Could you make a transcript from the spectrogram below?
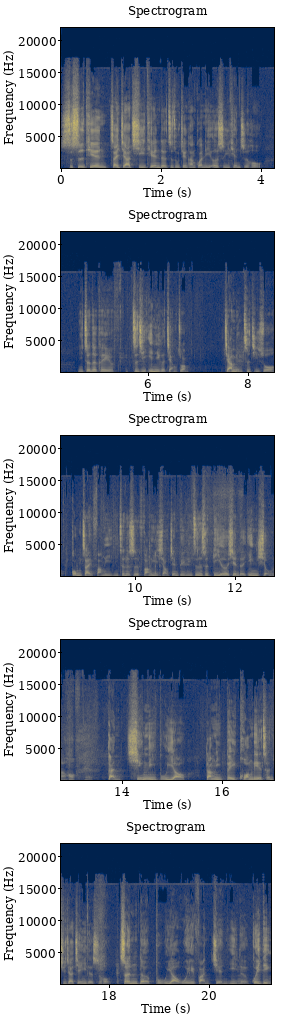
十四天再加七天的自主健康管理，二十一天之后，你真的可以自己印一个奖状，加冕自己说功在防疫，你真的是防疫小尖兵，你真的是第二线的英雄然后。但请你不要。当你被框列成居家检疫的时候，真的不要违反检疫的规定，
